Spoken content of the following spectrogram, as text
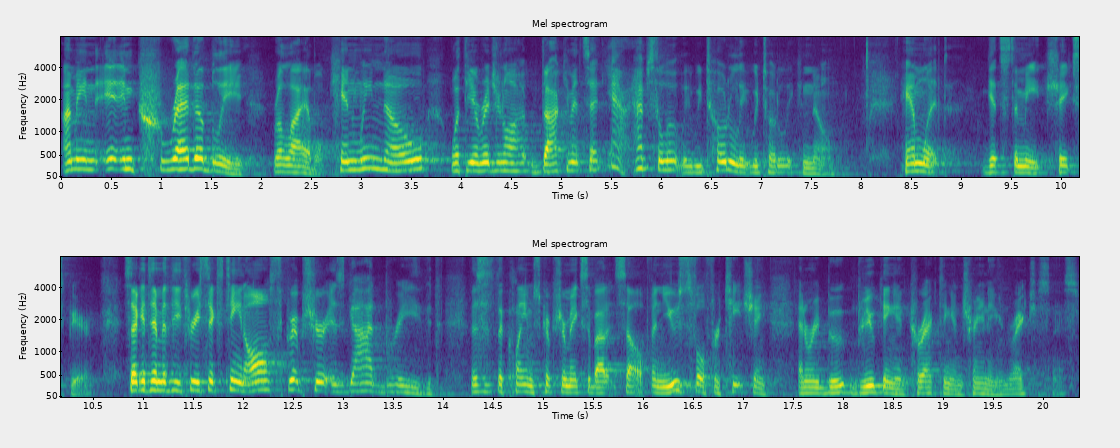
I mean, incredibly reliable. Can we know what the original document said? Yeah, absolutely. We totally, we totally can know. Hamlet gets to meet Shakespeare. 2 Timothy 3:16 all scripture is God-breathed. This is the claim scripture makes about itself and useful for teaching and rebuking and correcting and training in righteousness.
